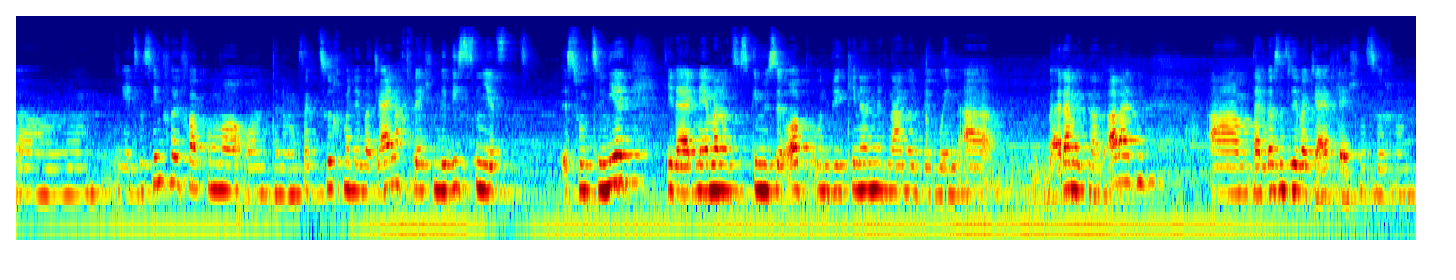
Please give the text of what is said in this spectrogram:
ähm, nicht so sinnvoll vorgekommen. Und dann haben wir gesagt, suchen wir lieber gleich nach Flächen. Wir wissen jetzt, es funktioniert, die Leute nehmen uns das Gemüse ab und wir können miteinander und wir wollen auch weiter miteinander arbeiten. Ähm, dann lass uns lieber gleich Flächen suchen.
